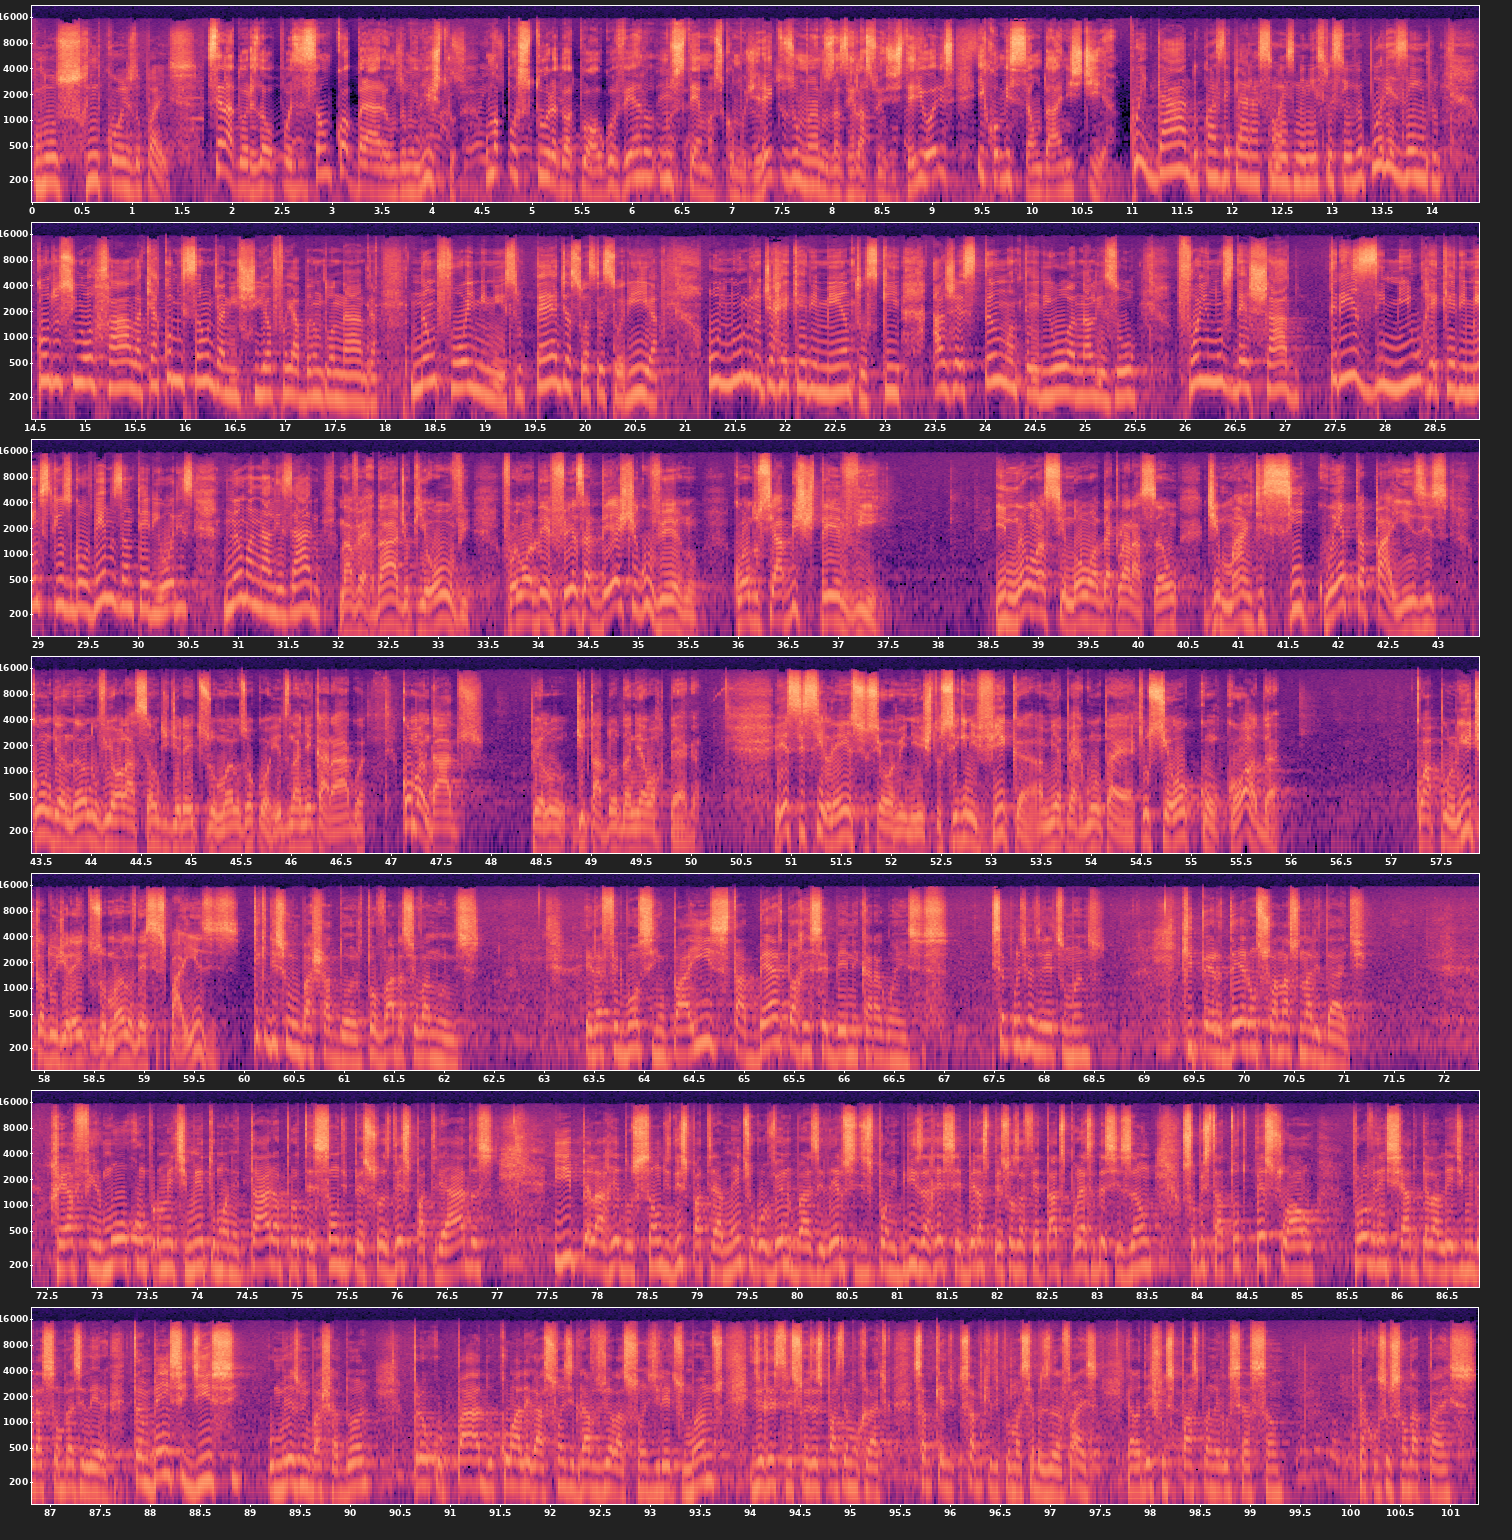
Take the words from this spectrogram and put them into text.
nos rincões do país. Senadores da oposição cobraram do ministro uma postura do atual governo nos temas como direitos humanos nas relações exteriores e comissão da anistia. Cuidado com as declarações, ministro Silvio. Por exemplo, quando o senhor fala que a comissão de anistia foi abandonada, não foi, ministro. Pede à sua assessoria o número de requerimentos que a gestão anterior analisou foi nos deixado 13 mil requerimentos que os governos anteriores não analisaram. Na verdade, o que houve foi uma defesa deste governo, quando se absteve e não assinou uma declaração de mais de 50 países condenando violação de direitos humanos ocorridos na Nicarágua, comandados pelo ditador Daniel Ortega. Esse silêncio, senhor ministro, significa, a minha pergunta é, que o senhor concorda com a política dos direitos humanos nesses países? O que disse o embaixador Tovar da Silva Nunes? Ele afirmou assim: o país está aberto a receber nicaragüenses. Isso é política de direitos humanos. Que perderam sua nacionalidade. Reafirmou o comprometimento humanitário à proteção de pessoas despatriadas e pela redução de despatriamentos, o governo brasileiro se disponibiliza a receber as pessoas afetadas por essa decisão sob o estatuto pessoal providenciado pela Lei de Imigração Brasileira. Também se disse o mesmo embaixador, preocupado com alegações de graves violações de direitos humanos e de restrições ao espaço democrático. Sabe o que, sabe que a diplomacia brasileira faz? Ela deixa um espaço para negociação, para a construção da paz.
